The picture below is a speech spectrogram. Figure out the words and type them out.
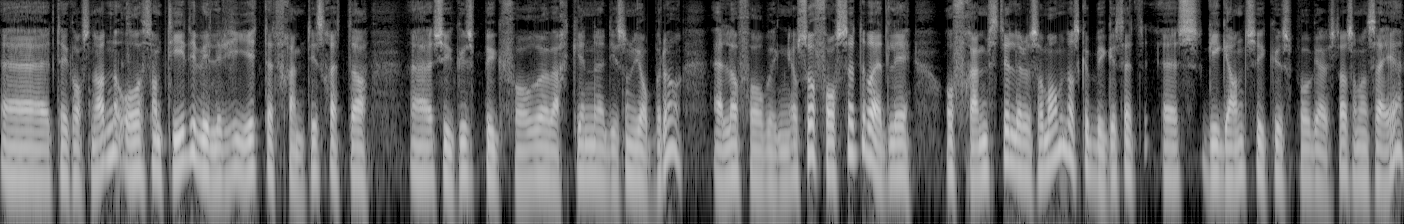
eh, til, kostnadene. Og samtidig ville det ikke gitt et fremtidsretta sykehusbygg for verken de som jobber der, eller for bygging. Og Så fortsetter Bredli å fremstille det som om det skal bygges et eh, gigantsykehus på Gaustad, som han sier.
